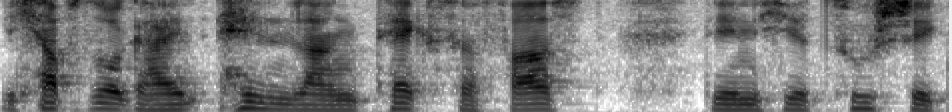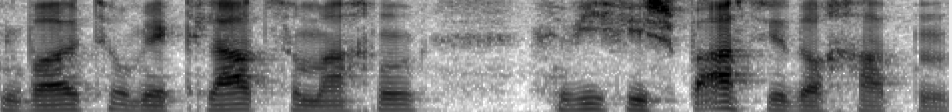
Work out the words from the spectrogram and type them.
Ich habe sogar einen ellenlangen Text verfasst, den ich ihr zuschicken wollte, um ihr klarzumachen, wie viel Spaß wir doch hatten.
